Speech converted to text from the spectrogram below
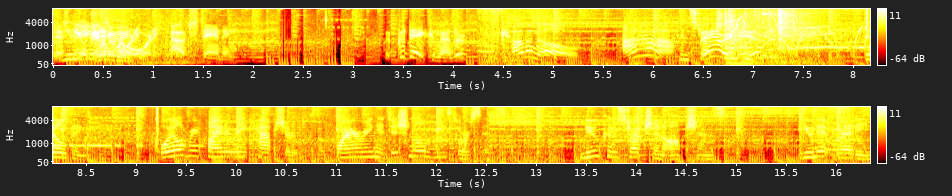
Destination reporting. Outstanding. Good day, Commander. Coming home. Ah, Construction there it is. complete. Building. Oil refinery captured. Acquiring additional resources. New construction options. Unit ready.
